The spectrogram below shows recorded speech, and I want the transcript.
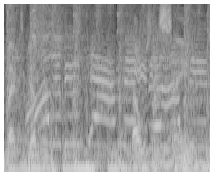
Came back together. That was insane.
